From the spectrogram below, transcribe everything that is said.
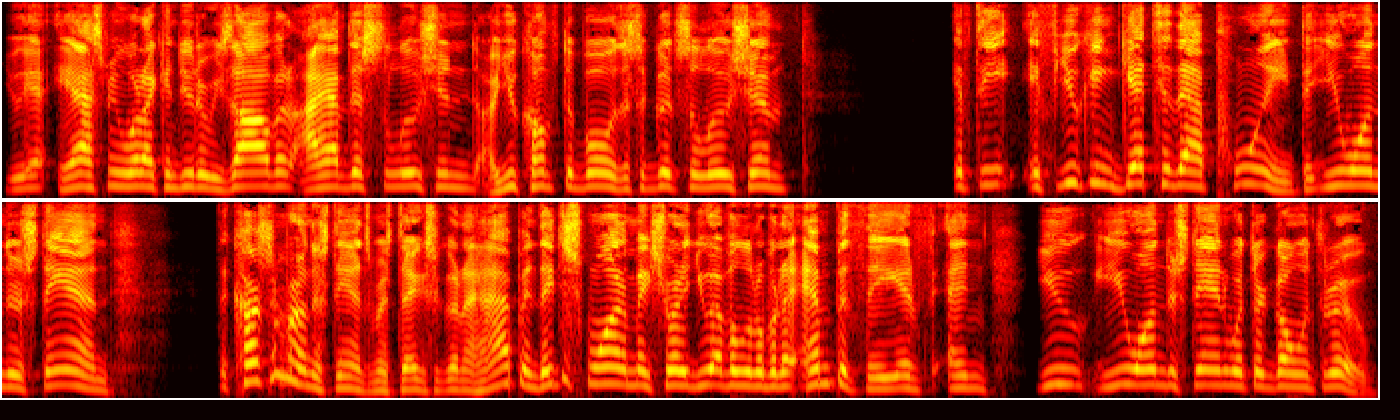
You, you asked me what I can do to resolve it. I have this solution. Are you comfortable? Is this a good solution? If the if you can get to that point that you understand the customer understands mistakes are going to happen. They just want to make sure that you have a little bit of empathy and and you you understand what they're going through.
